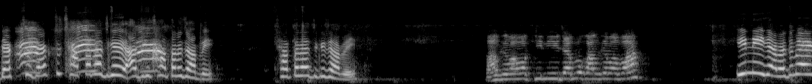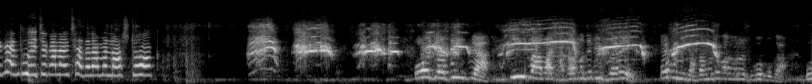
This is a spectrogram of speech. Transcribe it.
দেখছ দেখছ ছাতাটা আজকে আজকে ছাতারে যাবে ছাতাটা আজকে যাবে কালকে বাবা কি নিয়ে যাব কালকে বাবা কি নিয়ে যাবে তুমি এখানে ধুয়েছো কেন ছাতাটা আমার নষ্ট হোক ও যা পিঁপড়া কি বাবা ছাতার মধ্যে পিঁপড়া রে এ বলি ছাতার মধ্যে কত বড় শুভ পোকা ও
